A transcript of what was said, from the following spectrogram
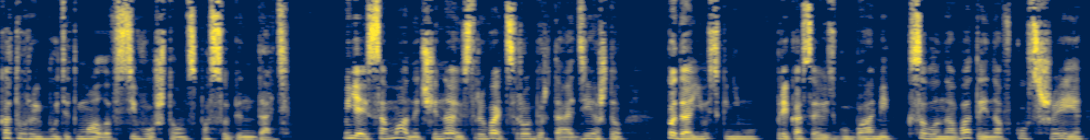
которой будет мало всего, что он способен дать. Я и сама начинаю срывать с Роберта одежду, подаюсь к нему, прикасаюсь губами к солоноватой на вкус шее.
